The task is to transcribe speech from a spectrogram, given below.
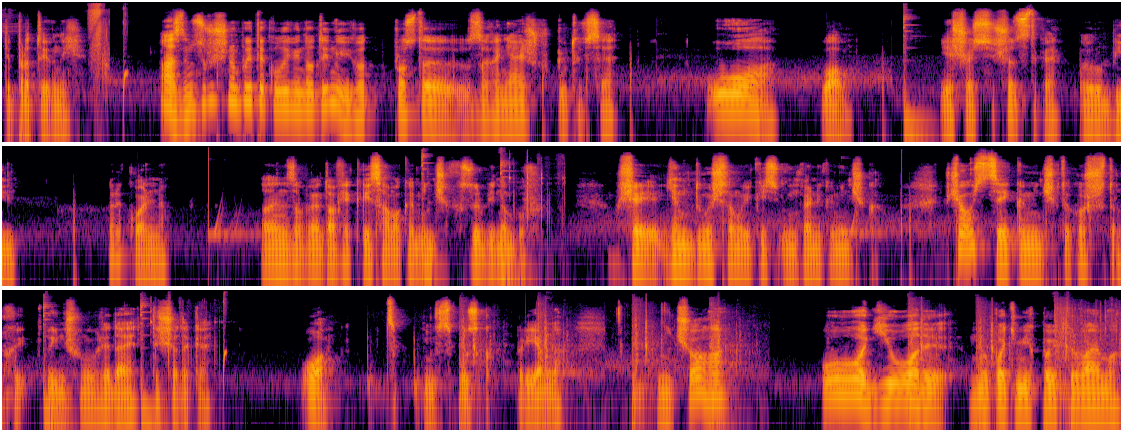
Ти противний. А, з ним зручно бити, коли він один, і його просто заганяєш в кут і все. О! Вау. Є щось, що це таке? Рубін. Прикольно. Але не запам'ятав, який саме камінчик з рубіном був. Ще я не думаю, що там якийсь унікальний камінчик. Хоча ось цей камінчик також трохи по-іншому виглядає. Ти що таке? О, спуск. Приємно. Нічого. О, гіоди! Ми потім їх повідкриваємо.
